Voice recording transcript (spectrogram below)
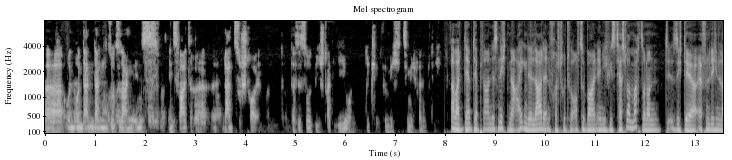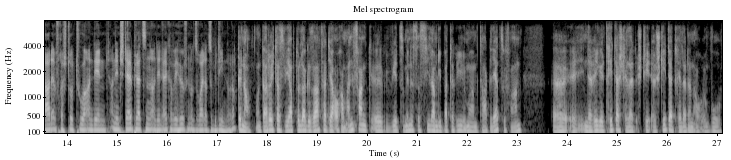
äh, und, und dann, dann sozusagen ins, ins weitere äh, Land zu streuen. Und, und das ist so die Strategie und die klingt für mich ziemlich vernünftig. Aber der, der Plan ist nicht, eine eigene Ladeinfrastruktur aufzubauen, ähnlich wie es Tesla macht, sondern sich der öffentlichen Ladeinfrastruktur an den, an den Stellplätzen, an den Lkw-Höfen und so weiter zu bedienen, oder? Genau. Und dadurch, dass, wie Abdullah gesagt hat, ja auch am Anfang äh, wir zumindest das Ziel haben, die Batterie immer am Tag leer zu fahren, äh, in der Regel der Steller, steht, äh, steht der Trailer dann auch irgendwo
